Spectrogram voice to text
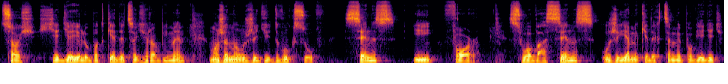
coś się dzieje lub od kiedy coś robimy, możemy użyć dwóch słów: since i for. Słowa since użyjemy, kiedy chcemy powiedzieć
